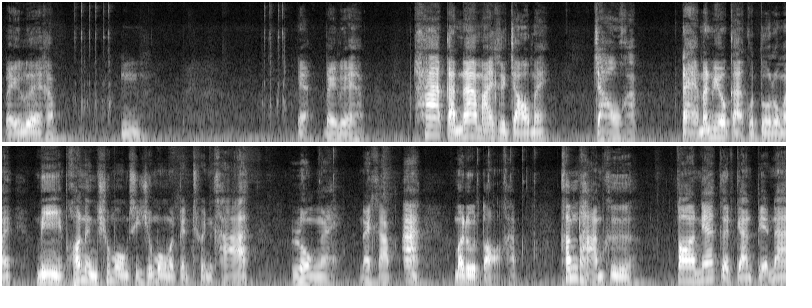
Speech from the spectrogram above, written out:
ไปเรื่อยครับ อืม เนี่ยไปเรื่อยครับ ถ้ากันหน้าไม้คือเจ้าไหม เจ้าครับ แต่มันมีโอกาสกดตัวลงไหม มี เพราะ1ชั่วโมง4ชั่วโมงมันเป็นเทรนขาลงไงนะครับ อะ มาดูต่อครับคำถามคือ ตอนเนี้ยเกิดการเปลี่ยนหน้า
